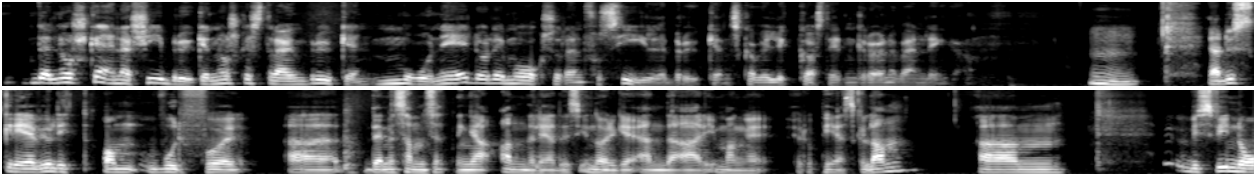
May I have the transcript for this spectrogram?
den norske energibruken, den norske strømbruken, må ned, og det må også den fossile bruken, skal vi lykkes i den grønne vendinga. Mm. Ja, du skrev jo litt om hvorfor uh, denne sammensetninga er annerledes i Norge enn det er i mange europeiske land. Um, hvis vi nå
